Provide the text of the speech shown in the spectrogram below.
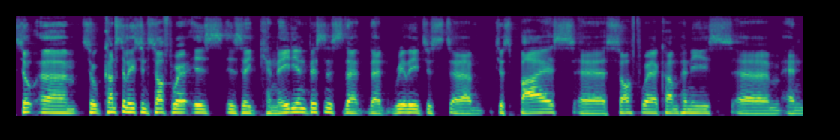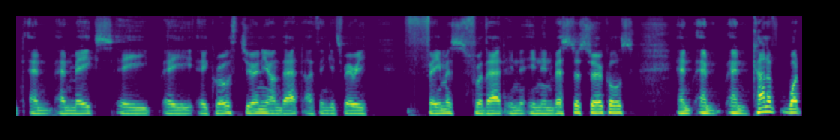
so um, so Constellation Software is is a Canadian business that that really just um, just buys uh, software companies um, and and and makes a, a a growth journey on that. I think it's very famous for that in in investor circles, and and and kind of what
